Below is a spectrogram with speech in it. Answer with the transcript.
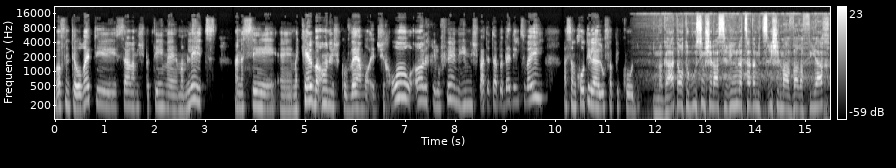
באופן תיאורטי, שר המשפטים אה, ממליץ, הנשיא אה, מקל בעונש, קובע מועד שחרור, או לחילופין, אם נשפטת בבית דין צבאי, הסמכות היא לאלוף הפיקוד. עם הגעת האוטובוסים של האסירים לצד המצרי של מעבר רפיח,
